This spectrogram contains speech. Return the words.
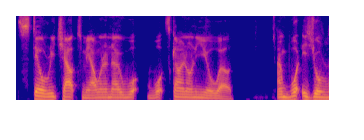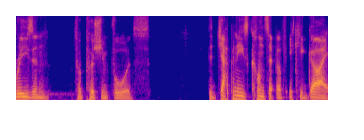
still reach out to me. I want to know what, what's going on in your world and what is your reason for pushing forwards. The Japanese concept of ikigai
